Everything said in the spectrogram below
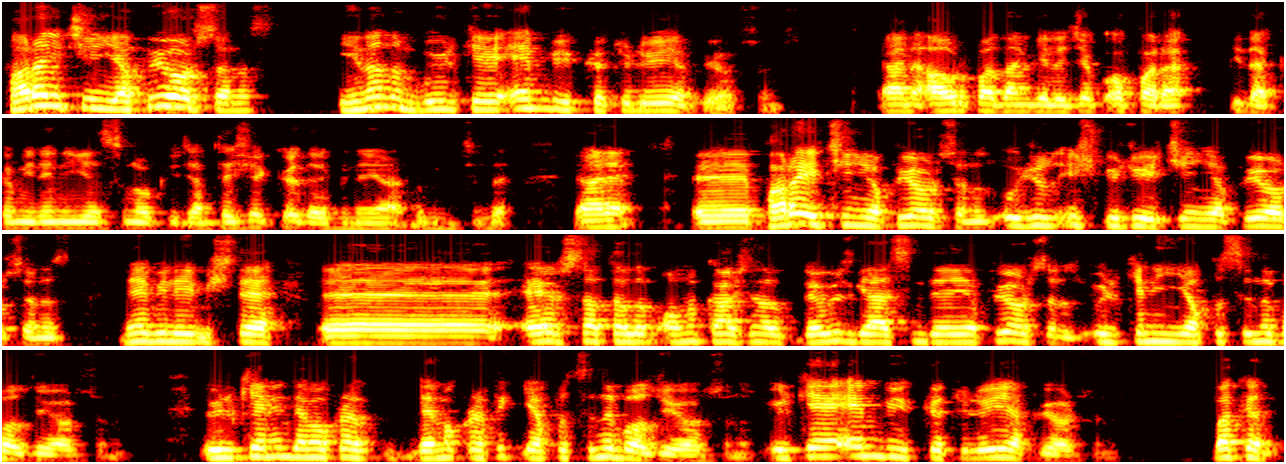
Para için yapıyorsanız inanın bu ülkeye en büyük kötülüğü yapıyorsunuz. Yani Avrupa'dan gelecek o para. Bir dakika Mine'nin yazısını okuyacağım. Teşekkür ederim Mine yardımın içinde. Yani e, para için yapıyorsanız, ucuz iş gücü için yapıyorsanız, ne bileyim işte e, ev satalım onun karşılığında döviz gelsin diye yapıyorsanız ülkenin yapısını bozuyorsunuz. Ülkenin demokra- demografik yapısını bozuyorsunuz. Ülkeye en büyük kötülüğü yapıyorsunuz. Bakın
